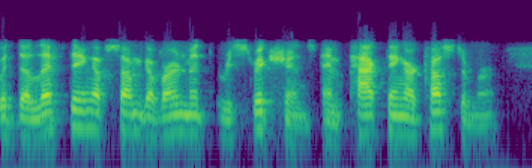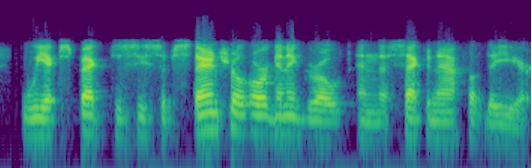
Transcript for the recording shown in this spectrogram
With the lifting of some government restrictions impacting our customer, we expect to see substantial organic growth in the second half of the year.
